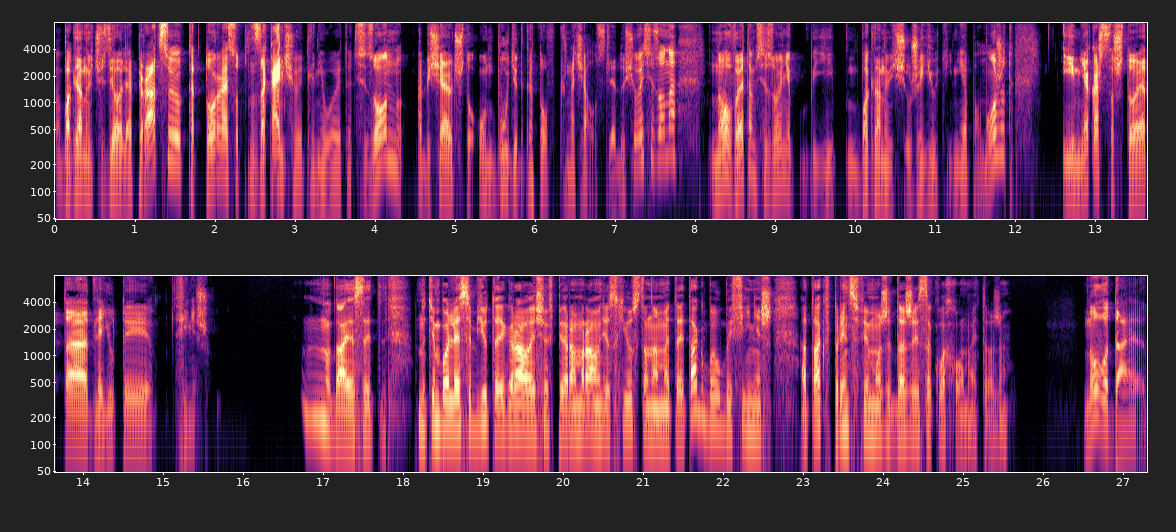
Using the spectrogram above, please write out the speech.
Богдановичу сделали операцию, которая, собственно, заканчивает для него этот сезон. Обещают, что он будет готов к началу следующего сезона, но в этом сезоне Богданович уже Юте не поможет, и мне кажется, что это для Юты финиш. Ну да, если... Ну тем более, если бы Юта играла еще в первом раунде с Хьюстоном, это и так был бы финиш. А так, в принципе, может даже и с Оклахомой тоже. Ну вот да,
